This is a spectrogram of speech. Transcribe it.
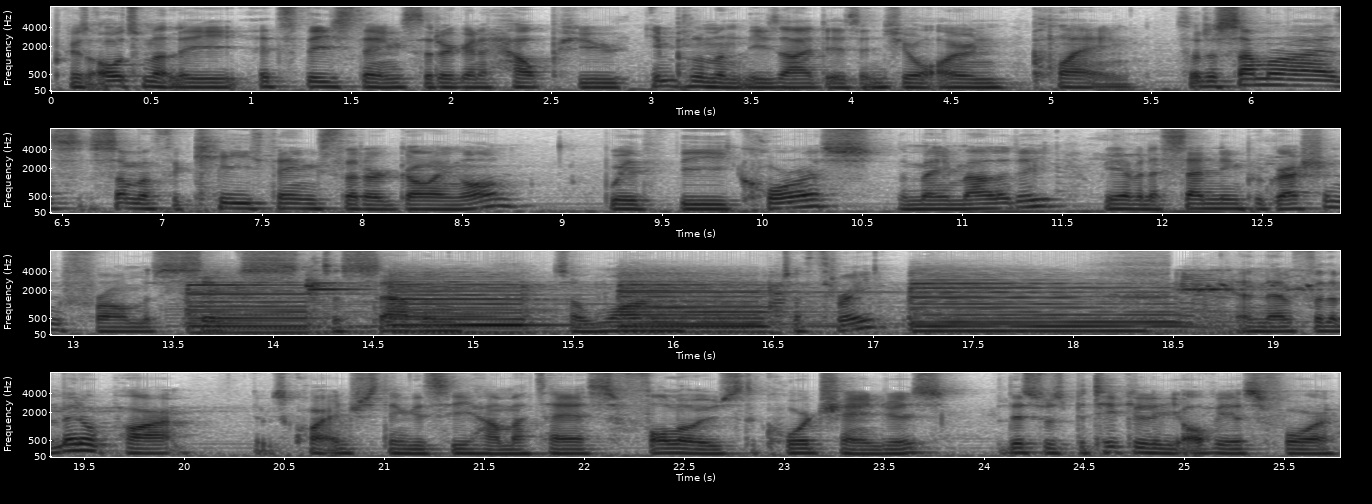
because ultimately it's these things that are going to help you implement these ideas into your own playing. So to summarize some of the key things that are going on with the chorus, the main melody, we have an ascending progression from 6 to 7 to 1 to 3. And then for the middle part, it was quite interesting to see how Matthias follows the chord changes. This was particularly obvious for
